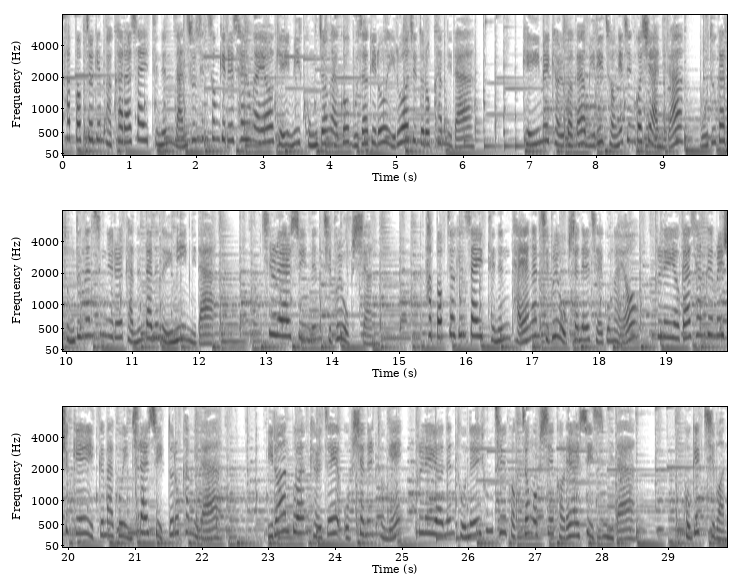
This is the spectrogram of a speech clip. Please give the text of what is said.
합법적인 바카라 사이트는 난수 생성기를 사용하여 게임이 공정하고 무작위로 이루어지도록 합니다. 게임의 결과가 미리 정해진 것이 아니라 모두가 동등한 승률을 갖는다는 의미입니다. 신뢰할 수 있는 지불 옵션. 합법적인 사이트는 다양한 지불 옵션을 제공하여 플레이어가 상금을 쉽게 입금하고 인출할 수 있도록 합니다. 이러한 보안 결제 옵션을 통해 플레이어는 돈을 훔칠 걱정 없이 거래할 수 있습니다. 고객 지원.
